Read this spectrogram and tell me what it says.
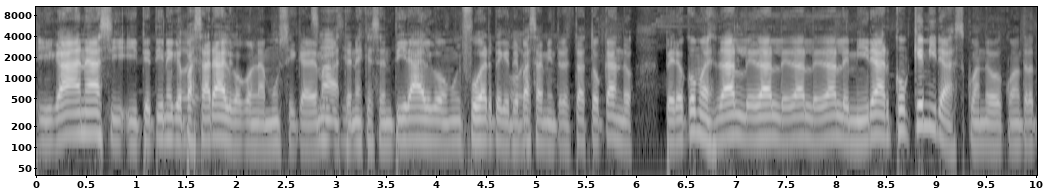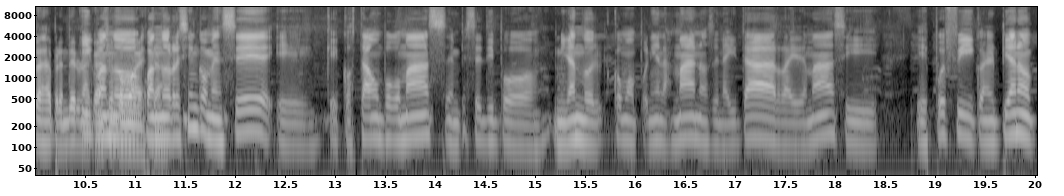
Y ganas y, y te tiene que Obvio. pasar algo con la música además. Sí, sí. Tenés que sentir algo muy fuerte que te pasa mientras estás tocando. Pero ¿cómo es darle, darle, darle, darle, mirar? ¿Cómo- ¿Qué mirás cuando, cuando tratás de aprender una Y canción como cuando, esta? cuando recién comencé, eh, que costaba un poco más, empecé tipo mirando cómo ponían las manos en la guitarra y demás. Y, y después fui con el piano,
